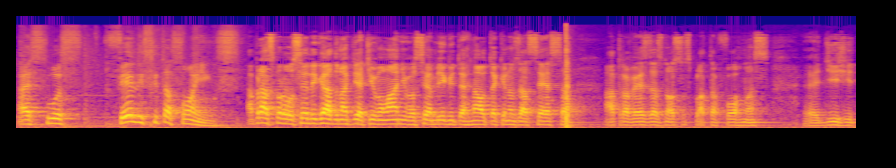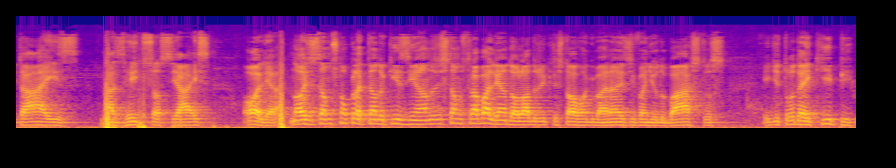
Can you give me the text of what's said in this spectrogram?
as suas felicitações. Abraço para você ligado na Criativo Online, você amigo internauta que nos acessa através das nossas plataformas eh, digitais, nas redes sociais. Olha, nós estamos completando 15 anos, estamos trabalhando ao lado de Cristóvão Guimarães, Ivanildo Bastos e de toda a equipe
